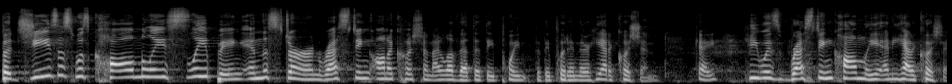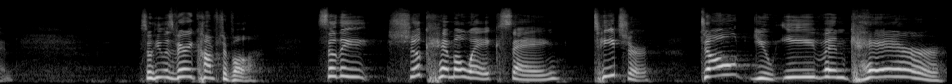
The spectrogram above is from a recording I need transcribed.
But Jesus was calmly sleeping in the stern, resting on a cushion. I love that that they point that they put in there. He had a cushion. Okay? He was resting calmly and he had a cushion. So he was very comfortable. So they shook him awake, saying, Teacher, don't you even care?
